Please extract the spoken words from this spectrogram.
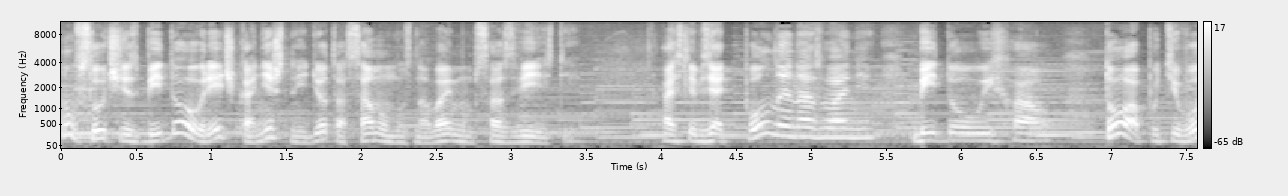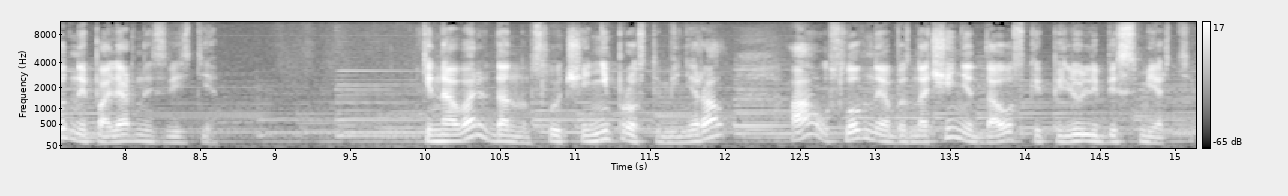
Ну, в случае с Бейдоу речь, конечно, идет о самом узнаваемом созвездии. А если взять полное название Бейдоу и Хао, то о путеводной полярной звезде – Киноварь в данном случае не просто минерал, а условное обозначение даосской пилюли бессмертия.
